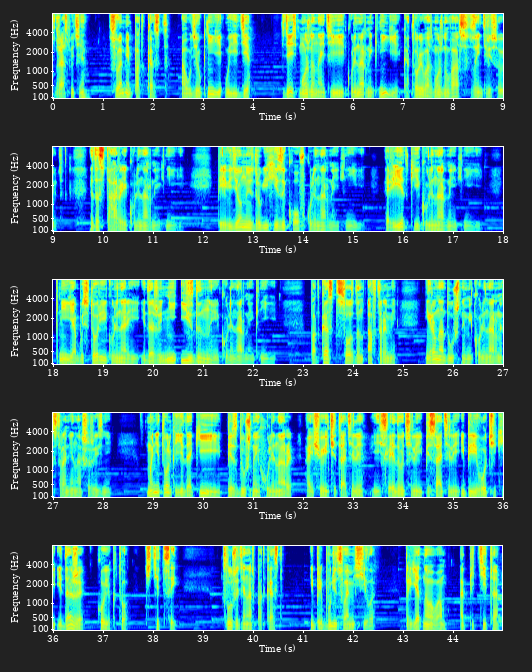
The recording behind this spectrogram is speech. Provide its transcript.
Здравствуйте. С вами подкаст аудиокниги о еде. Здесь можно найти кулинарные книги, которые, возможно, вас заинтересуют. Это старые кулинарные книги, переведенные из других языков кулинарные книги, редкие кулинарные книги, книги об истории кулинарии и даже неизданные кулинарные книги. Подкаст создан авторами, неравнодушными кулинарной стороне нашей жизни. Мы не только едаки и бездушные хулинары, а еще и читатели, и исследователи, и писатели, и переводчики, и даже кое-кто – чтецы. Слушайте наш подкаст, и прибудет с вами сила. Приятного вам аппетита!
